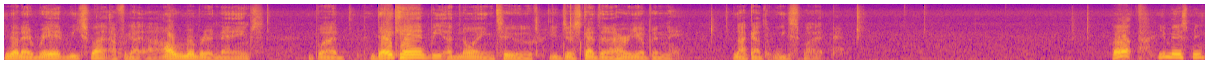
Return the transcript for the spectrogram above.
You know that red weak spot. I forgot. I'll remember their names, but they can be annoying too. You just got to hurry up and knock out the weak spot. Oh, you missed me.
